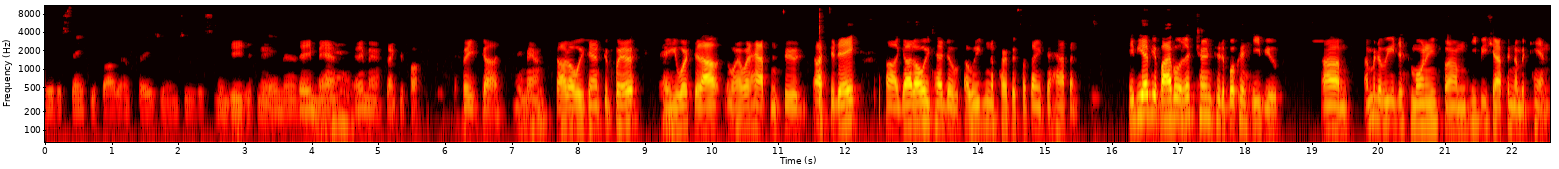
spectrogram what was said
We just thank you, Father, and praise you in Jesus' name. In Jesus' name. Amen. Amen. Amen. Thank you, Paul. Praise God. Amen. God always answered prayer, and you worked it out. What what happened to us today, uh, God always had a, a reason, a purpose for things to happen. If you have your Bible, let's turn to the book of Hebrew. Um, I'm going to read this morning from Hebrew chapter number 10.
